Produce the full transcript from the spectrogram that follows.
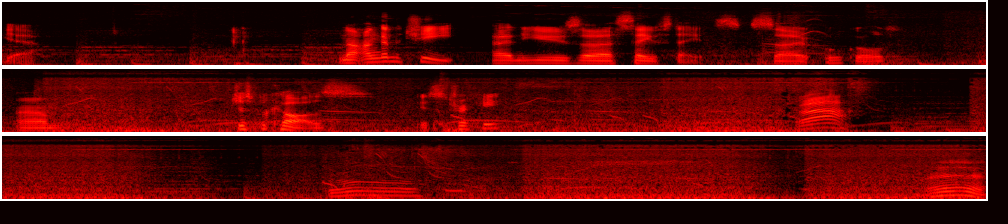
yeah. Now I'm going to cheat and use uh, save states. So, oh god. Um, just because it's tricky. Ah! Oh. Ah.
